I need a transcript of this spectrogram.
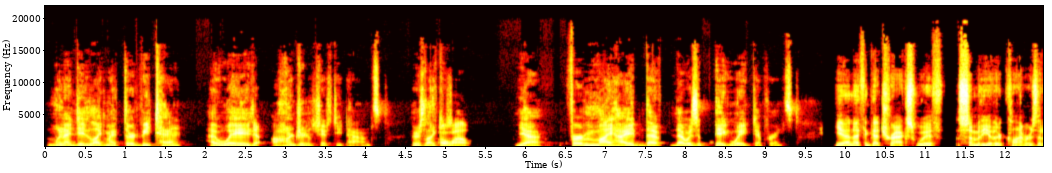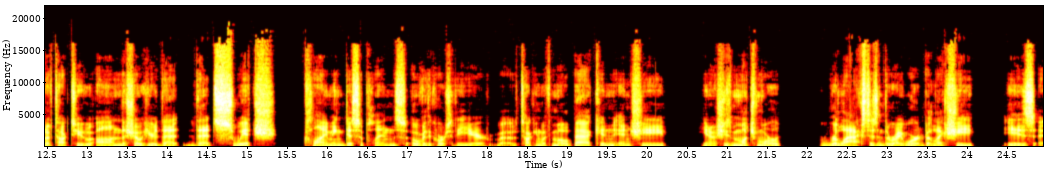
When I did like my third V10, I weighed 150 pounds. There's like, Oh wow. yeah, for my height, that that was a big weight difference. Yeah, and I think that tracks with some of the other climbers that I've talked to on the show here that that switch climbing disciplines over the course of the year. Uh, talking with Mo Beck, and and she, you know, she's much more relaxed isn't the right word, but like she is uh,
